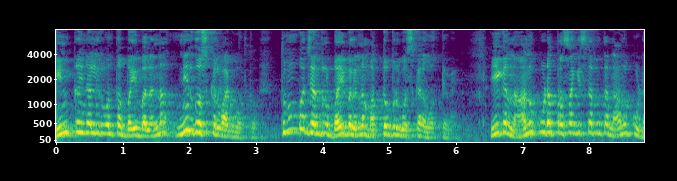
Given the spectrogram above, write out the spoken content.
ನಿನ್ ಕೈನಲ್ಲಿರುವಂಥ ಬೈಬಲನ್ನು ನಿನಗೋಸ್ಕರವಾಗಿ ಓದ್ಕೋ. ತುಂಬ ಜನರು ಬೈಬಲನ್ನು ಮತ್ತೊಬ್ಬರಿಗೋಸ್ಕರ ಓದ್ತೇವೆ. ಈಗ ನಾನು ಕೂಡ ಪ್ರಸಂಗಿಸ್ತಾರಂತ ನಾನು ಕೂಡ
